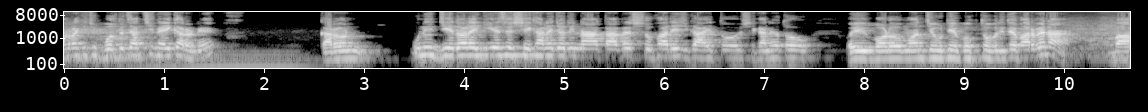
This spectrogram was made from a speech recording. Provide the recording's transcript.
আমরা কিছু বলতে চাচ্ছি না এই কারণে। কারণ উনি যে দলে গিয়েছে, সেখানে যদি না তাদের সুপারিশ গায় তো সেখানেও তো ওই বড় মঞ্চে উঠে বক্তব্য দিতে পারবে না, বা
